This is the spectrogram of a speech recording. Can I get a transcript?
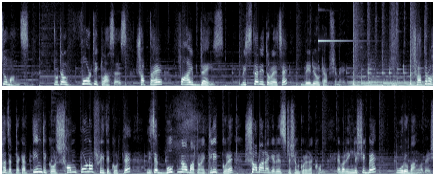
two months total forty classes সপ্তাহে ফাইভ ডেজ বিস্তারিত রয়েছে ভিডিও ক্যাপশনে সতেরো হাজার টাকার তিনটি কোর্স সম্পূর্ণ ফ্রিতে করতে নিচের বুক নাও বাটনে ক্লিক করে সবার আগে রেজিস্ট্রেশন করে রাখুন। এবার ইংলিশ শিখবে পুরো বাংলাদেশ।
